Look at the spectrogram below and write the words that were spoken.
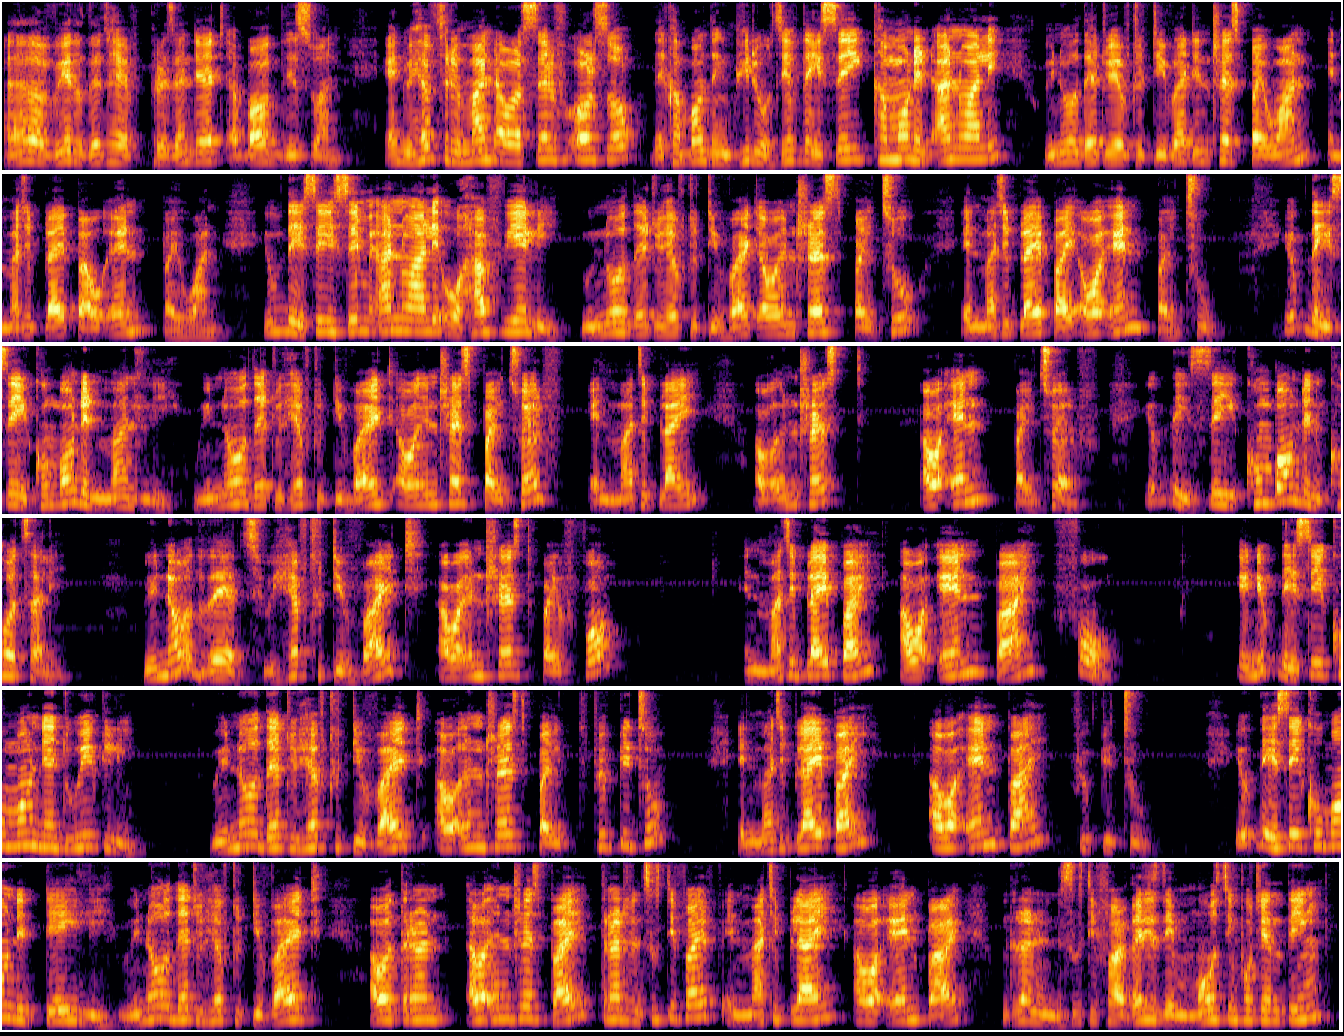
another video that I have presented about this one. And we have to remind ourselves also the compounding periods. If they say compounded annually, we know that we have to divide interest by 1 and multiply by n by 1. If they say semi-annually or half-yearly, we know that we have to divide our interest by 2 and multiply by our n by 2. If they say compounded monthly, we know that we have to divide our interest by 12 and multiply our interest our n by 12. If they say compounding quarterly, we know that we have to divide our interest by 4 and multiply by our n by 4. And if they say compounded weekly, we know that we have to divide our interest by 52 and multiply by our n by 52. If they say compounded daily, we know that we have to divide our, our interest by 365 and multiply our n by 365. That is the most important thing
